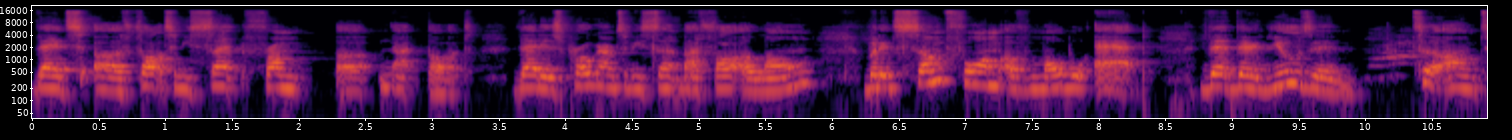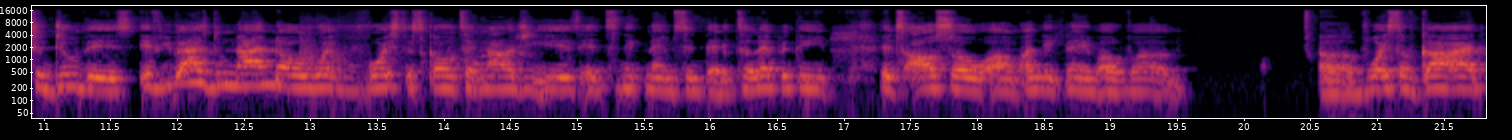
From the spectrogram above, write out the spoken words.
that's uh, thought to be sent from uh, not thought that is programmed to be sent by thought alone, but it's some form of mobile app that they're using to um to do this. If you guys do not know what voice to skull technology is, it's nicknamed synthetic telepathy. It's also um, a nickname of uh, uh, voice of God,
